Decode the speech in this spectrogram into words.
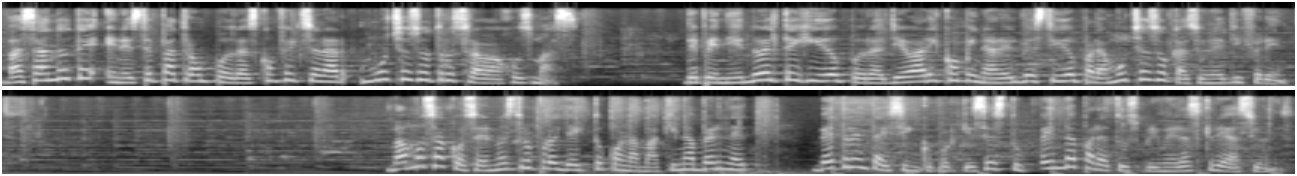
Basándote en este patrón podrás confeccionar muchos otros trabajos más. Dependiendo del tejido podrás llevar y combinar el vestido para muchas ocasiones diferentes. Vamos a coser nuestro proyecto con la máquina Bernet B35 porque es estupenda para tus primeras creaciones.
